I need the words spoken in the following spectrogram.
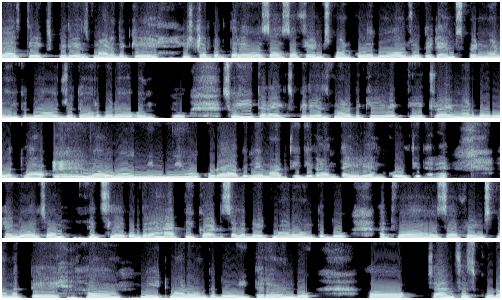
ಜಾಸ್ತಿ ಎಕ್ಸ್ಪೀರಿಯನ್ಸ್ ಮಾಡೋದಕ್ಕೆ ಇಷ್ಟಪಡ್ತಾರೆ. ಹೊಸ ಹೊಸ ಫ್ರೆಂಡ್ಸ್ ಮಾಡ್ಕೊಳ್ಳೋದು, ಅವ್ರ ಜೊತೆ ಟೈಮ್ ಸ್ಪೆಂಡ್ ಮಾಡುವಂಥದ್ದು, ಅವ್ರ ಜೊತೆ ಹೊರಗಡೆ ಹೋಗುವಂಥದ್ದು. ಸೊ ಈ ತರ ಎಕ್ಸ್ಪೀರಿಯನ್ಸ್ ಮಾಡೋದಕ್ಕೆ ಈ ವ್ಯಕ್ತಿ ಟ್ರೈ ಮಾಡ್ಬೋದು ಅಥವಾ ಅವರು ನಿಮ್, ನೀವು ಕೂಡ ಅದನ್ನೇ ಮಾಡ್ತಿದ್ದೀರಾ ಅಂತ ಹೇಳಿ ಅನ್ಕೊಳ್ತಿದ್ದಾರೆ. ಅಂಡ್ ಆಲ್ಸೋ ಇಟ್ಸ್ ಲೈಕ್ ಒಂಥರ ಹ್ಯಾಪಿ ಕಾರ್ಡ್ ಸೆಲೆಬ್ರೇಟ್ ಮಾಡುವಂಥದ್ದು. ಅಥವಾ ಹೊಸ ಫ್ರೆಂಡ್ಸ್ನ ಮತ್ತೆ ಮೀಟ್ ಮಾಡುವಂಥದ್ದು, ಈ ತರ ಒಂದು. ಚಾನ್ಸಸ್ ಕೂಡ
